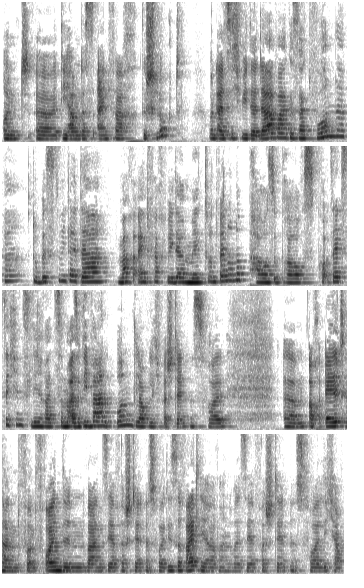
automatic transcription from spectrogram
Und äh, die haben das einfach geschluckt und als ich wieder da war, gesagt, wunderbar, du bist wieder da, mach einfach wieder mit. Und wenn du eine Pause brauchst, setz dich ins Lehrerzimmer. Also die waren unglaublich verständnisvoll. Ähm, auch Eltern von Freundinnen waren sehr verständnisvoll. Diese Reitlehrerin war sehr verständnisvoll. Ich habe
